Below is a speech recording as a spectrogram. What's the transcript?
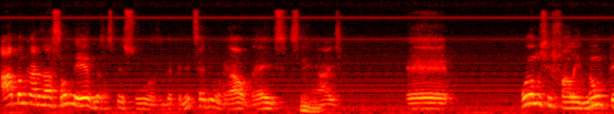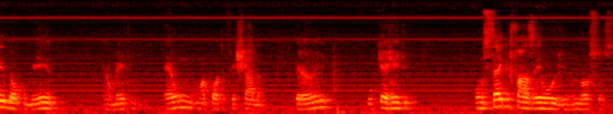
a bancarização mesmo dessas pessoas, independente se é de um real, dez, cem reais. É, quando se fala em não ter documento, realmente é um, uma porta fechada grande. O que a gente consegue fazer hoje nos nossos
